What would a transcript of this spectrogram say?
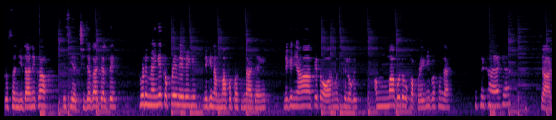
तो संजीदा ने कहा किसी अच्छी जगह चलते हैं। थोड़े महँगे कपड़े ले लेंगे लेकिन अम्मा को पसंद आ जाएँगे। लेकिन यहाँ आके तो और मुश्किल हो गई। अम्मा को तो वो कपड़े ही नहीं पसंद आए। तो फिर खाया क्या? चाट।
